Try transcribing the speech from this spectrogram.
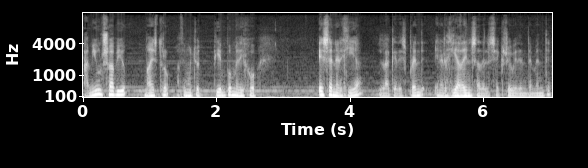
A mí un sabio, maestro, hace mucho tiempo me dijo, esa energía, la que desprende, energía densa del sexo, evidentemente,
